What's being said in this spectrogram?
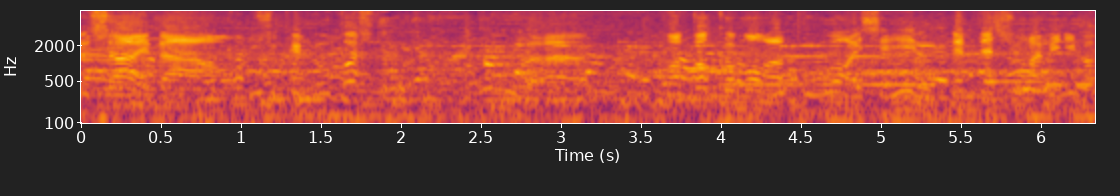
de ça, eh ben, on supprime nos postes. Du coup, pas comment on va pouvoir essayer même d'assurer un minimum.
